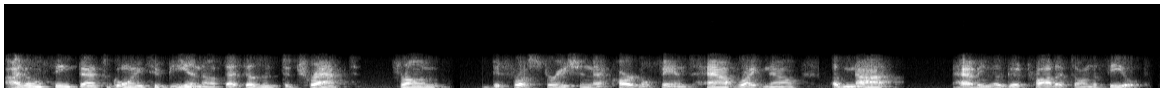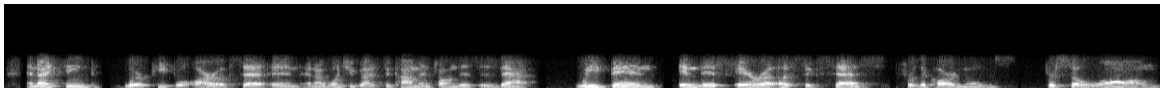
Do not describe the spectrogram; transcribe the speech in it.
I don't think that's going to be enough. That doesn't detract from the frustration that Cardinal fans have right now of not having a good product on the field. And I think where people are upset, and, and I want you guys to comment on this, is that we've been in this era of success for the Cardinals for so long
